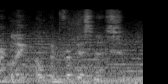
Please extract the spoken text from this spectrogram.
currently open for business.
